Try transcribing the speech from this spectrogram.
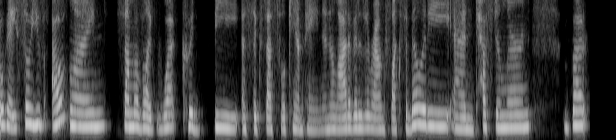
Okay, so you've outlined some of like what could be a successful campaign, and a lot of it is around flexibility and test and learn. But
